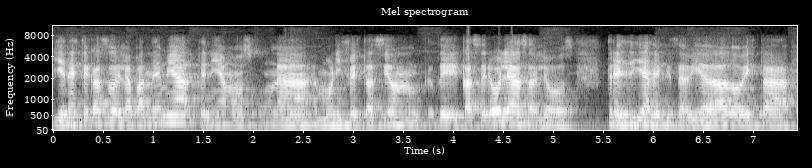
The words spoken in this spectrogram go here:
y en este caso de la pandemia teníamos una manifestación de cacerolas a los tres días de que se había dado esta,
